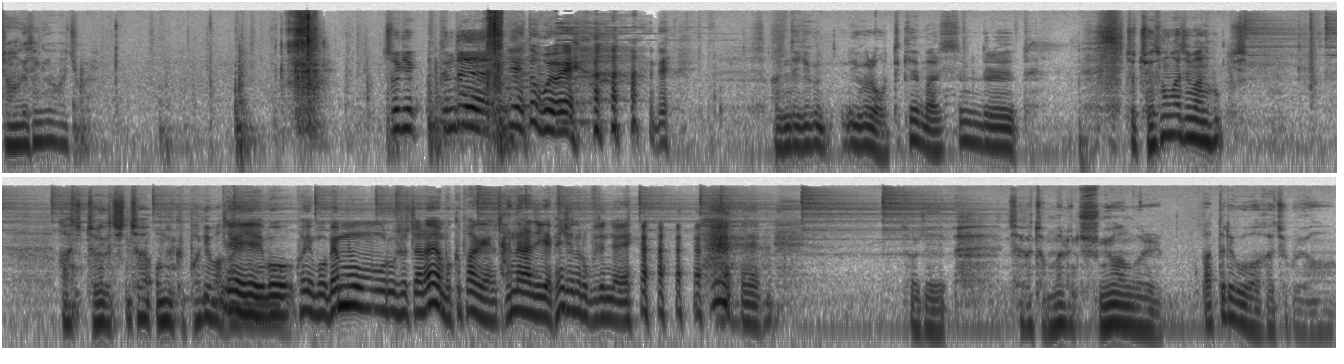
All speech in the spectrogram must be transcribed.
멀쩡하게 생겨가지고. 저기 근데 예, 또 뭐요? 예. 네. 아 근데 이거 이걸 어떻게 말씀드려? 저 죄송하지만 혹시 아 저희가 진짜 오늘 급하게 와. 예, 예, 뭐 거의 뭐 맨몸으로 오셨잖아요. 뭐 급하게 장난 아니게 펜션으로 무전여행. 예. 저기 제가 정말로 중요한 걸 빠뜨리고 와가지고요.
